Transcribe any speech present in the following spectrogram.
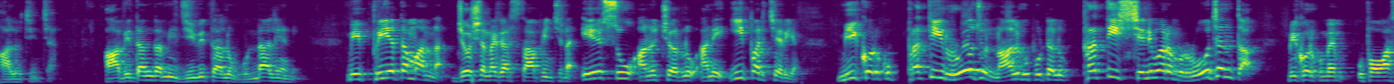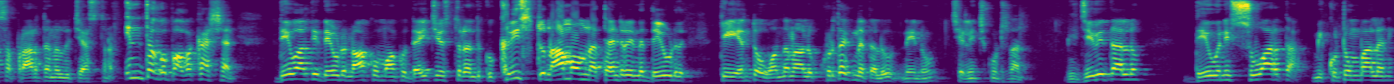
ఆలోచించాలి. ఆ విధంగా మీ జీవితాలు ఉండాలి అని మీ ప్రియతమ అన్న జోషన్న గారు స్థాపించిన ఏసు అనుచరులు అనే ఈ పరిచర్య మీ కొరకు ప్రతిరోజు నాలుగు పూటలు ప్రతి శనివారం రోజంతా మీ కొరకు మేము ఉపవాస ప్రార్థనలు చేస్తున్నాం. ఇంత గొప్ప అవకాశాన్ని దేవాతి దేవుడు నాకు మాకు దయచేస్తున్నందుకు క్రీస్తు నామం నా తండ్రి అయిన దేవుడికి ఎంతో వందనాలు కృతజ్ఞతలు నేను చెల్లించుకుంటున్నాను. మీ జీవితాల్లో దేవుని సువార్త మీ కుటుంబాలని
